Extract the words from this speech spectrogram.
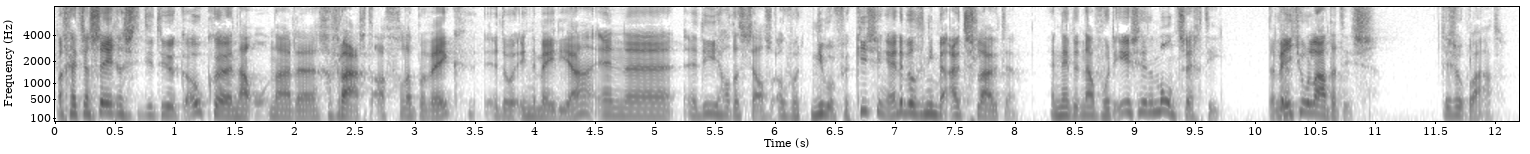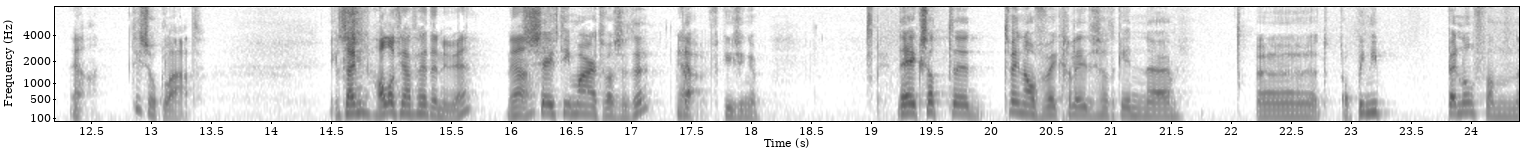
Maar Gert-Jan Segers is natuurlijk ook eh, naar, naar eh, gevraagd afgelopen week eh, door, in de media. En die had het zelfs over nieuwe verkiezingen. En dat wil hij niet meer uitsluiten. En neemt het nou voor het eerst in de mond, zegt hij. Dan Ja. weet je hoe laat het is. Het is ook laat. Ja. Het is ook laat. We zijn een half jaar verder nu, hè? Ja. 17 maart was het, hè? Ja, verkiezingen. Nee, ik zat, eh 2,5 week geleden zat ik in eh, eh, opiniepanel van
